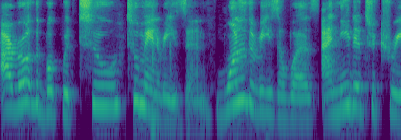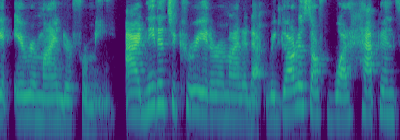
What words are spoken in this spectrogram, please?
i wrote the book with two two main reasons. One of the reason was i needed to create a reminder for me i needed to create a reminder that regardless of what happens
